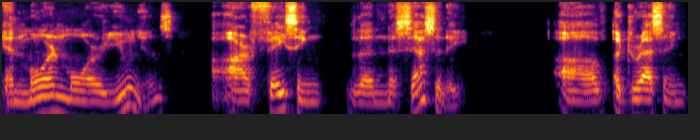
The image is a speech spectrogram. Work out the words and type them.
And more and more unions are facing the necessity of addressing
